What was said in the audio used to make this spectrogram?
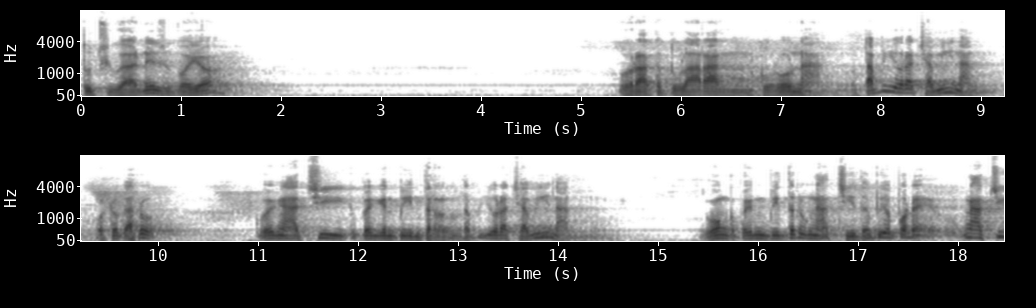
tujuane supaya ora ketularan corona tapi ora jaminan padha karo kowe ngaji kepengin pinter tapi ora jaminan wong kepengin pinter ngaji tapi apa nek ngaji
